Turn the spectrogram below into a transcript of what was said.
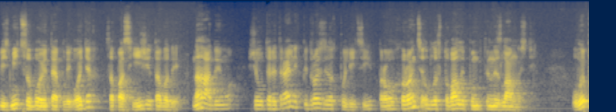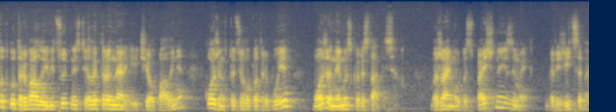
візьміть з собою теплий одяг, запас їжі та води. Нагадуємо, що у територіальних підрозділах поліції правоохоронці облаштували пункти незламності. У випадку тривалої відсутності електроенергії чи опалення, кожен, хто цього потребує, може ними скористатися. Бажаємо безпечної зими. Бережіть себе.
